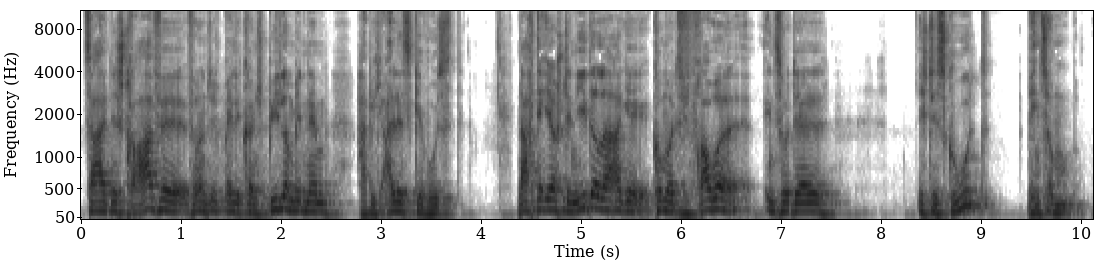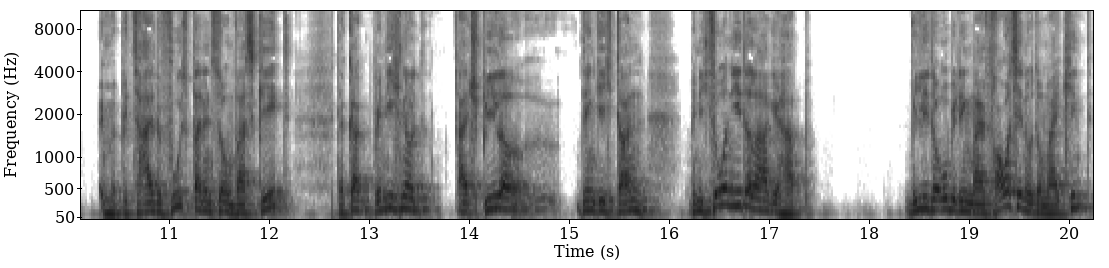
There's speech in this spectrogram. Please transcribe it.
zahlt eine Strafe, weil ich keinen Spieler mitnehmen, habe ich alles gewusst. Nach der ersten Niederlage kommen die Frauen ins Hotel. Ist das gut? Wenn es um im bezahlten Fußball, wenn es um was geht, da wenn ich nur als Spieler, denke ich dann, wenn ich so eine Niederlage habe, will ich da unbedingt meine Frau sehen oder mein Kind?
